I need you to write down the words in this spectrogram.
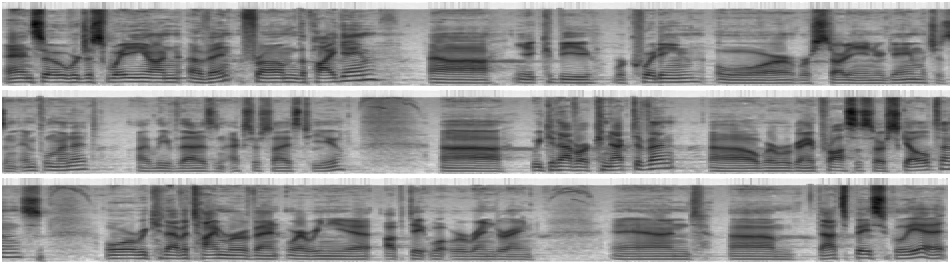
And so we're just waiting on event from the Pygame. Uh, it could be we're quitting or we're starting a new game, which isn't implemented. I leave that as an exercise to you. Uh, we could have our Kinect event, uh, where we're going to process our skeletons, or we could have a timer event where we need to update what we're rendering. And um, that's basically it.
